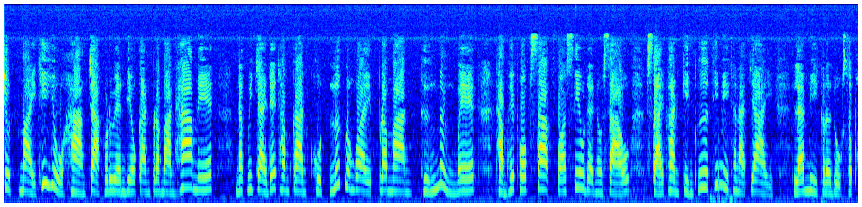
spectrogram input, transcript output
จุดใหม่ที่อยู่ห่างจากบริเวณเดียวกันประมาณ 5 เมตร นักวิจัยได้ทำการขุดลึกลงไปประมาณถึง 1 เมตรทำให้พบซากฟอสซิลไดโนเสาร์สายพันธุ์กินพืชที่มีขนาดใหญ่ และมีกระดูกสะโพ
